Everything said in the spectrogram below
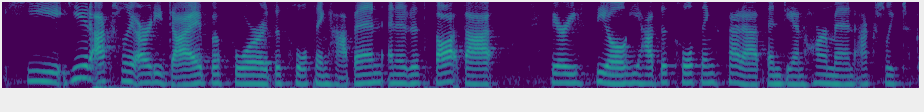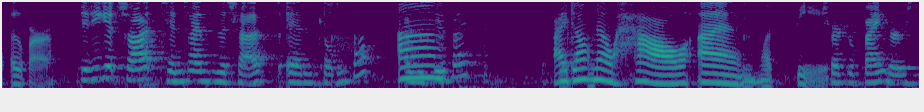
he he had actually already died before this whole thing happened, and it is thought that Barry Seal he had this whole thing set up, and Dan Harmon actually took over. Did he get shot ten times in the chest and killed himself as a Um, suicide? I don't know how. Um, let's see. Trigger fingers.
